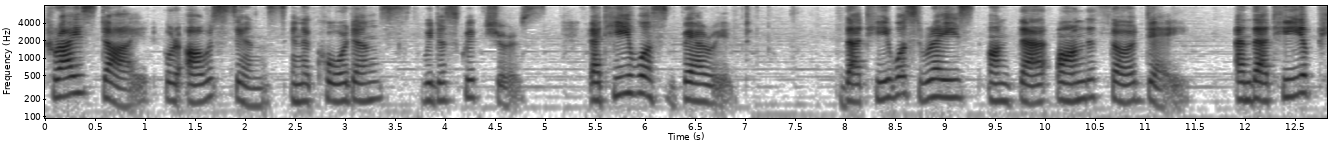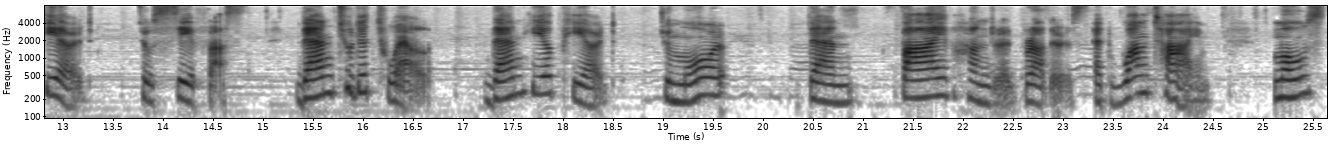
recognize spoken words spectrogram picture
Christ died for our sins in accordance with the scriptures, that he was buried, that he was raised on that on the third day, and that he appeared to Cephas, then to the twelve, then he appeared to more than 500 brothers at one time, most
